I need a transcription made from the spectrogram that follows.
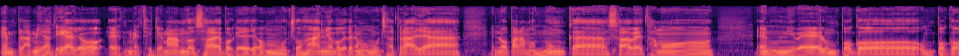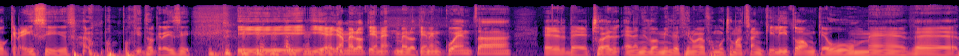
En plan, mira, tía, yo eh, me estoy quemando, ¿sabes? Porque llevamos muchos años, porque tenemos mucha tralla, eh, no paramos nunca, ¿sabes? Estamos en un nivel un poco, un poco crazy, un poquito crazy. Y, y ella me lo tiene, me lo tiene en cuenta. Eh, de hecho, el, el año 2019 fue mucho más tranquilito, aunque hubo un mes de,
